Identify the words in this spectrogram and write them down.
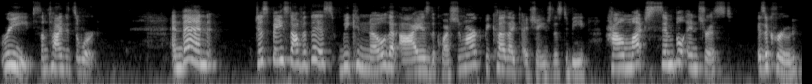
Read. Sometimes it's a word. And then, just based off of this, we can know that I is the question mark because I, I changed this to be how much simple interest is accrued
